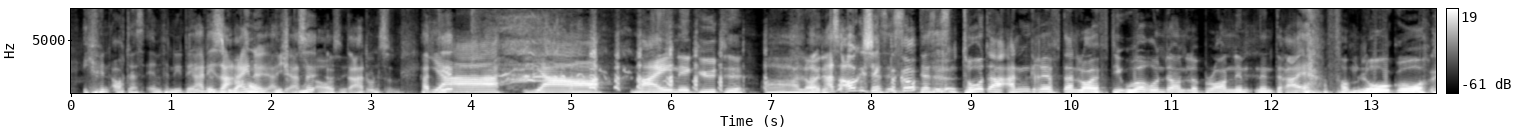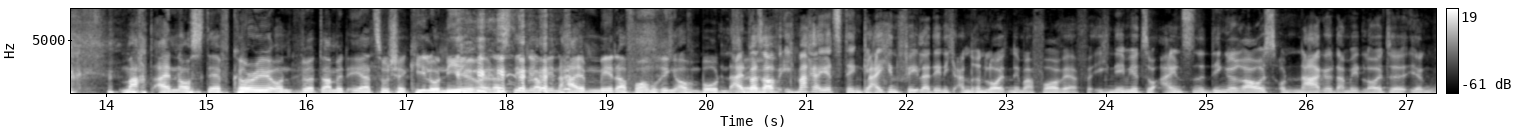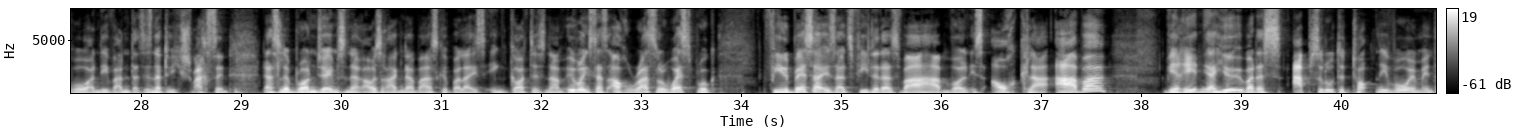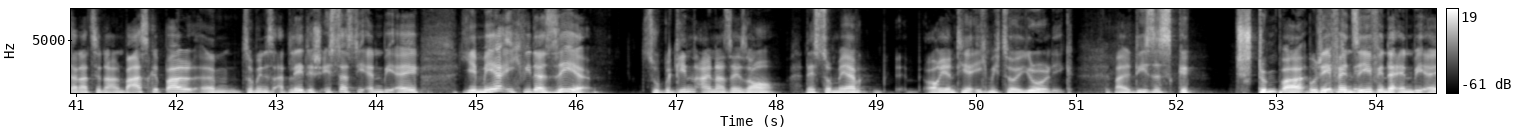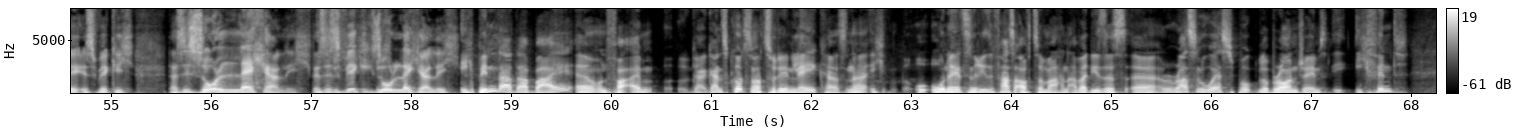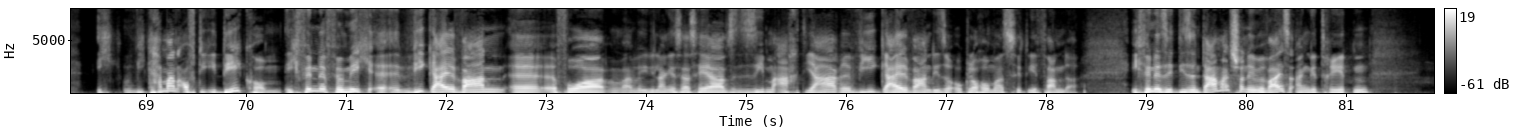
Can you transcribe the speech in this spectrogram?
Ich finde auch, dass Anthony Davis Ja, dieser überhaupt eine, nicht der, gut aussieht. da hat uns. Hat ja, ja, meine Güte. Oh, Leute. Hast du auch geschickt das ist, bekommen? Das ist ein toter Angriff, dann läuft die Uhr runter und LeBron nimmt einen Dreier vom Logo, macht einen auf Steph Curry und wird damit eher zu Shaquille O'Neal, weil das Ding, glaube ich, einen halben Meter vorm Ring auf dem Boden Nein, fällt. pass auf, ich mache ja jetzt den gleichen Fehler, den ich anderen Leuten immer vorwerfe. Ich nehme jetzt so einzelne Dinge raus und nagel damit Leute irgendwo an die Wand. Das ist natürlich Schwachsinn. Dass LeBron James ein herausragender Basketballer ist, in Gottes Namen. Übrigens, dass auch Russell Westbrook viel besser ist, als viele das wahrhaben wollen, ist auch klar. Aber wir reden ja hier über das absolute Top-Niveau im internationalen Basketball. Ähm, zumindest athletisch ist das die NBA. Je mehr ich wieder sehe, zu Beginn einer Saison, desto mehr orientiere ich mich zur Euroleague. Weil dieses Gestümper Buschi, ich defensiv in der NBA ist wirklich, das ist so lächerlich. Das ist wirklich so lächerlich. Ich bin da dabei äh, und vor allem äh, ganz kurz noch zu den Lakers, ne? Ich, ohne jetzt einen riesen Fass aufzumachen, aber dieses äh, Russell Westbrook, LeBron James, ich, ich finde, ich, wie kann man auf die Idee kommen? Ich finde für mich, äh, wie geil waren äh, vor, wie, lange ist das her? Sieben, acht Jahre, wie geil waren diese Oklahoma City Thunder? Ich finde, sie, die sind damals schon den Beweis angetreten,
